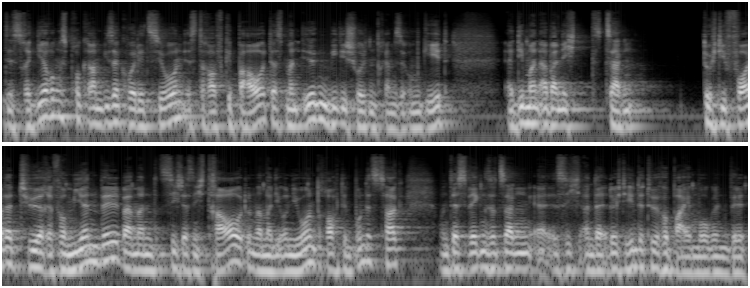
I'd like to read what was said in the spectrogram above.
das Regierungsprogramm dieser Koalition ist darauf gebaut, dass man irgendwie die Schuldenbremse umgeht, äh, die man aber nicht sozusagen durch die Vordertür reformieren will, weil man sich das nicht traut und weil man die Union braucht, den Bundestag und deswegen sozusagen äh, sich der, durch die Hintertür vorbeimogeln will.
